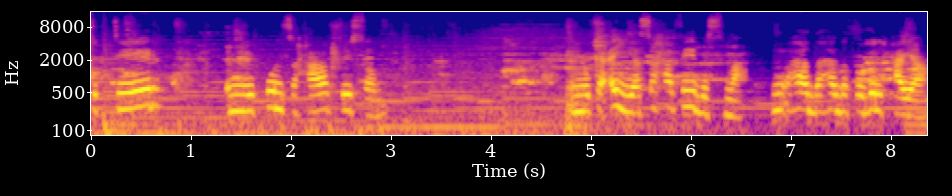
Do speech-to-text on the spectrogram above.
نفسه كتير إنه يكون صحافي صم. إنه كأي صحفي بسمع. هذا هدفه بالحياة.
